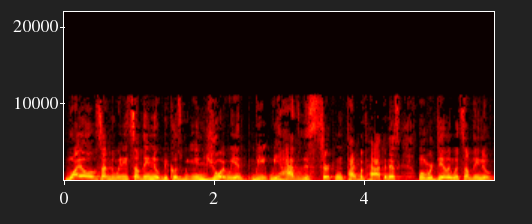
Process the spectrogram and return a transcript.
Why all of a sudden do we need something new? Because we enjoy, we, we, we have this certain type of happiness when we're dealing with something new.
